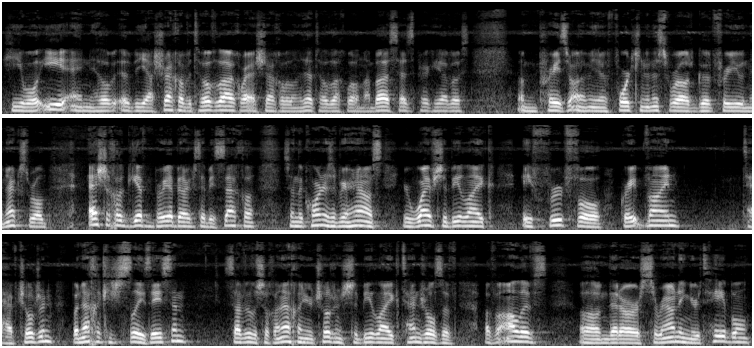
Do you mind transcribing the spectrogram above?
he will eat and he'll be ashrecha v'tovlach or ashrecha v'lamzet tovlach well nabas says Pirkei Avos um, praise um, you know, fortune in this world good for you in the next world. So in the corners of your house your wife should be like a fruitful grapevine to have children. And your children should be like tendrils of, of olives um, that are surrounding your table.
